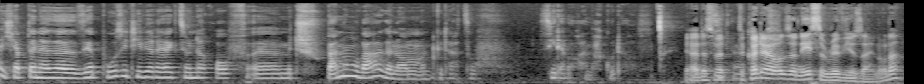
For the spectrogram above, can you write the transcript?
ich habe da eine sehr positive Reaktion darauf äh, mit Spannung wahrgenommen und gedacht, so, sieht aber auch einfach gut aus. Ja, das wird, das könnte ja unser nächste Review sein, oder?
